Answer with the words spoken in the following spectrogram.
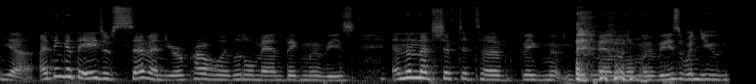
Yeah, I think at the age of seven, you were probably little man, big movies, and then that shifted to big, mo- big man, little movies when you,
